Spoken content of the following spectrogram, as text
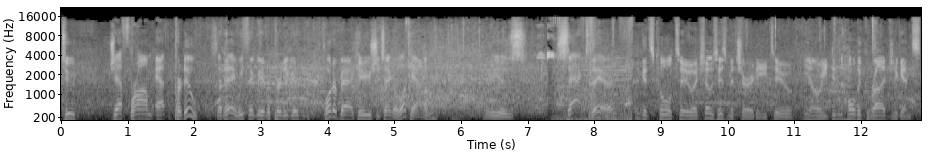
To Jeff Brohm at Purdue. Said, hey, we think we have a pretty good quarterback here. You should take a look at him. He is sacked there. I think it's cool, too. It shows his maturity, too. You know, he didn't hold a grudge against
